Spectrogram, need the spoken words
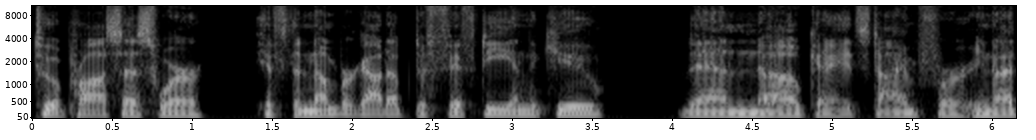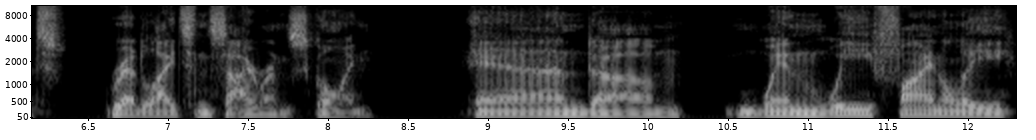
to a process where if the number got up to 50 in the queue, then uh, okay, it's time for, you know, that's red lights and sirens going. And um, when we finally,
